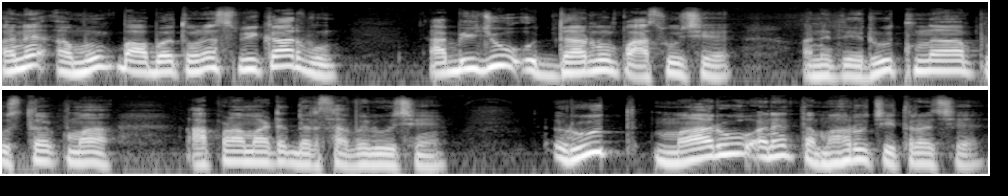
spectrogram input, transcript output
અને અમુક બાબતોને સ્વીકારવું. આ બીજું ઉદ્ધારનું પાસું છે અને તે રૂથના પુસ્તકમાં આપણા માટે દર્શાવેલું છે. રૂથ મારું અને તમારું ચિત્ર છે.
